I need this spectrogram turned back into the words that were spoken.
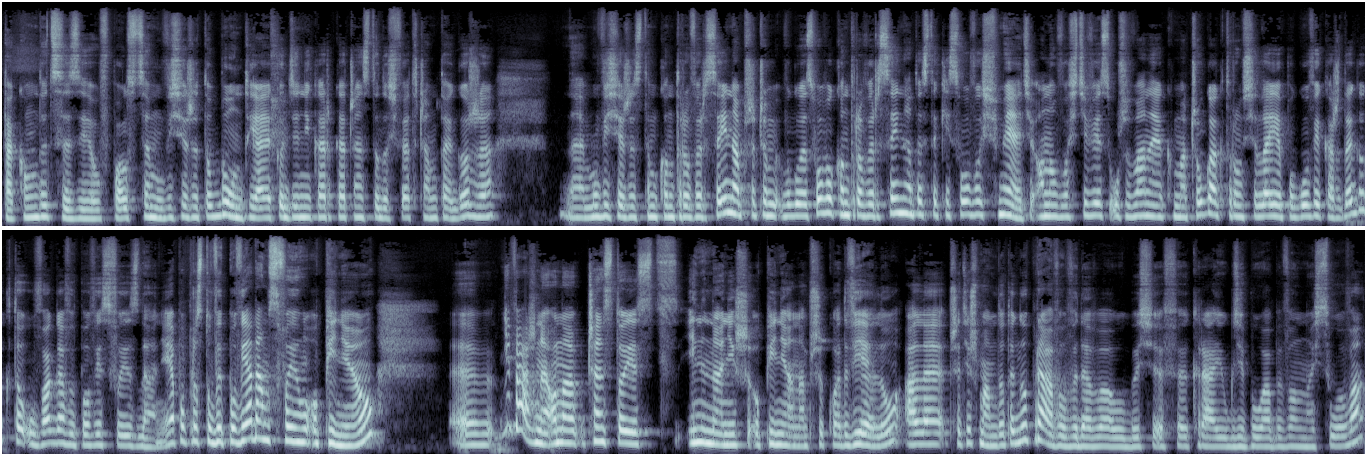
taką decyzję. W Polsce mówi się, że to bunt. Ja jako dziennikarka często doświadczam tego, że mówi się, że jestem kontrowersyjna, przy czym w ogóle słowo kontrowersyjna to jest takie słowo śmieć. Ono właściwie jest używane jak maczuga, którą się leje po głowie każdego, kto, uwaga, wypowie swoje zdanie. Ja po prostu wypowiadam swoją opinię. E, nieważne, ona często jest inna niż opinia na przykład wielu, ale przecież mam do tego prawo, wydawałoby się, w kraju, gdzie byłaby wolność słowa.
